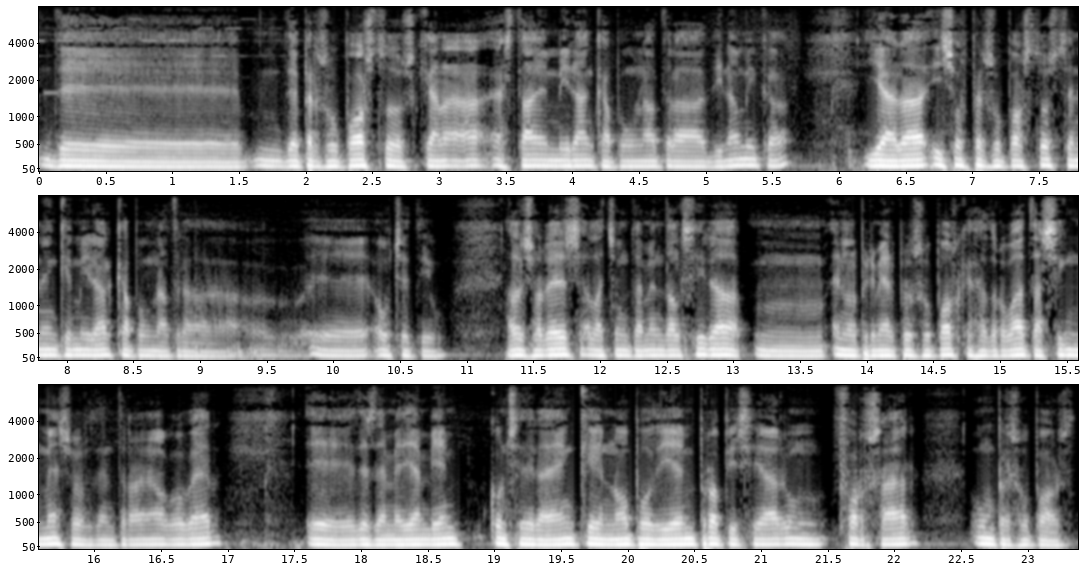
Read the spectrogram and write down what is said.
de, de pressupostos que estaven mirant cap a una altra dinàmica i ara aquests pressupostos tenen que mirar cap a un altre eh, objectiu. Aleshores, l'Ajuntament d'Alcira, mm, en el primer pressupost que s'ha trobat a cinc mesos d'entrar en el govern, eh, des de Medi Ambient considerem que no podien propiciar un, forçar un pressupost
